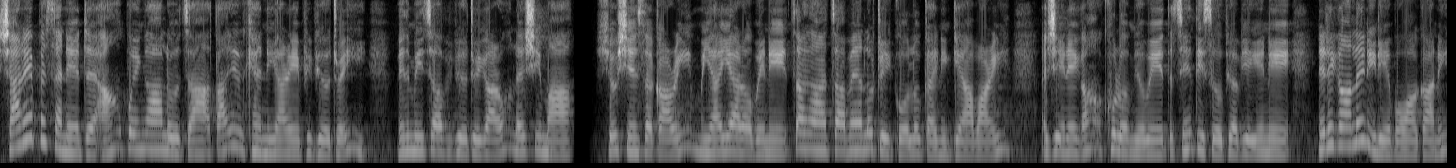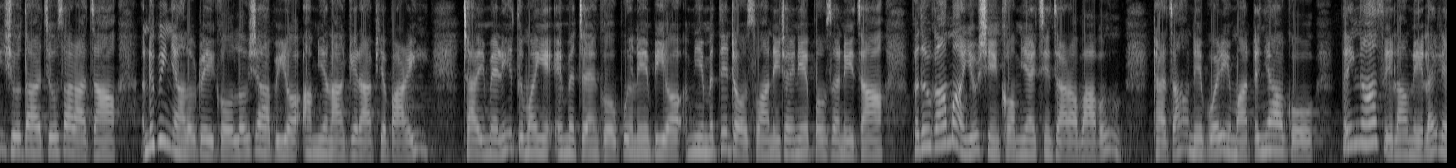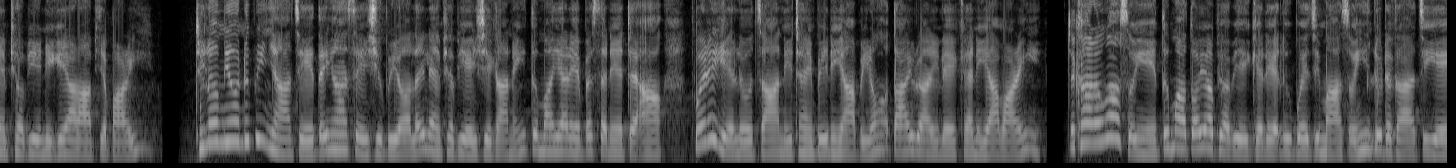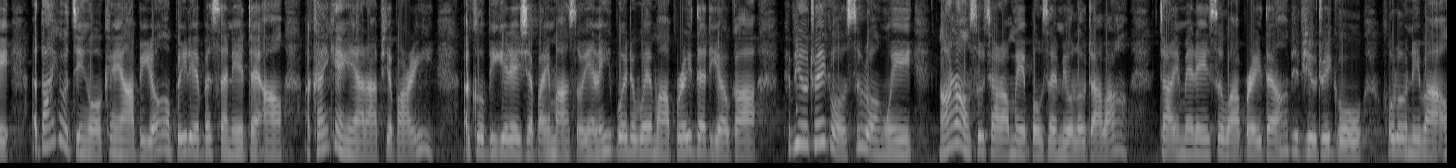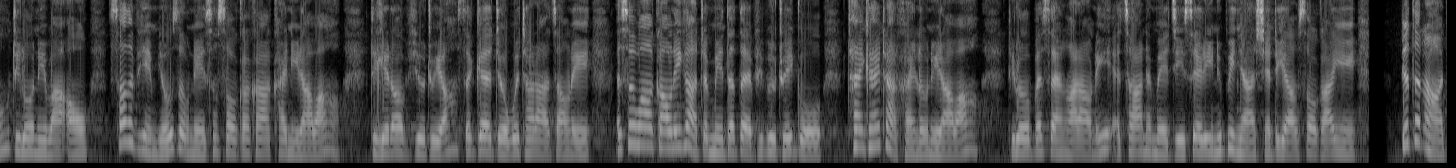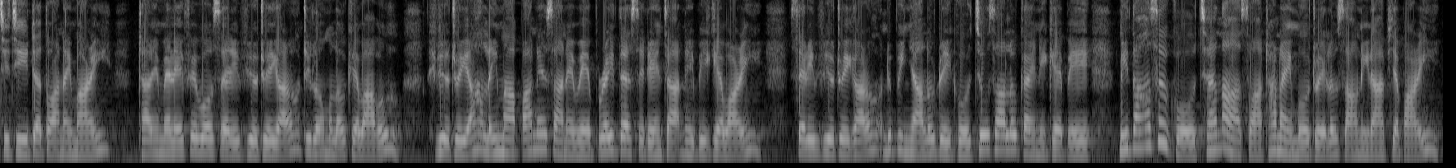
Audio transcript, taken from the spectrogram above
ရှားတဲ့ပတ်စံတဲ့တန်အောင်ပွင့်ကားလိုကြအသားယူခံနေရတဲ့ဖြူဖြူတွေမင်းသမီးချောဖြူဖြူတွေကတော့လက်ရှိမှာ ရုပ်ရှင်ဇာတ်ကားတွေမရရတော့ဘဲနဲ့ကြာကာကြာပန်းလုပ်တွေကိုလုပ်ကိုင်းနေကြရပါတယ်။အရင်တွေကအခုလိုမျိုးပဲတချင်းတီဆိုဖြောပြရင်းနဲ့နေတကာလက်နေတဲ့ဘဝကနေရိုသားစူးစမ်းတာကြောင့်အနုပညာလုပ်တွေကိုလှုပ်ရှားပြီးတော့အောင်မြင်လာခဲ့တာဖြစ်ပါတယ်။ဒါပေမဲ့လည်းသူမရဲ့အင်မတန်ကိုပွင့်လင်းပြီးတော့အမြင်မသိတော်စွာနေထိုင်တဲ့ပုံစံတွေကြောင့်ဘသူကမှရုပ်ရှင်ခေါ်မရိုက်ချင်ကြတော့ပါဘူး။ဒါကြောင့်နေပွဲတွေမှာတညကို350လောက်နဲ့လိုက်လံဖြောပြနေကြရတာဖြစ်ပါတယ်။ ဒီလိုမျိုးလူပညာကျဲ350ယူပြီးတော့လိုက်လံဖြတ်ပြည့်ရှိကနေသူမရတဲ့ပတ်စံနဲ့တက်အောင်ပွဲရရဲလိုကြားနေထိုင်ပေးနေရပြီးတော့အသားယူတာတွေလည်းခံနေရပါတယ်။ တခါတော့ကဆိုရင်သူမတော့ရောက်ဖြတ်ပြည့်ခဲ့တဲ့လူပွဲကြီးမှာဆိုရင်လူတကာကြီးရဲ့အသားယူခြင်းကိုခံရပြီးတော့ပေးတဲ့ပတ်စံနဲ့တက်အောင်အခိုင်းခံရတာဖြစ်ပါတယ်။အခုပြီးခဲ့တဲ့ရက်ပိုင်းမှာဆိုရင်လေပွဲတစ်ပွဲမှာပရိသတ်တယောက်ကဖြူဖြူထွေးကိုစုတော်ငွေ9000စုချတော့မဲ့ပုံစံမျိုးလုပ်တာပါ။ဒါပေမဲ့လည်းဆိုပါပရိသတ်ဖြူဖြူထွေးကိုဟိုလိုနေပါအောင်ဒီလိုနေပါအောင်စသဖြင့်မျိုးစုံနဲ့ဆော့ဆော့ကားကားခိုင်းနေတာပါ။တကယ်တော့ဖြူထွေးဟာစကတ်တိုဝစ်ထားတာကြောင့်လေအဆိုပါကောင်လေးကတမင်တက်တက်ဖြူဖြူထွေးကိုထိုင်ခိုင်းထားခိုင်းလို့နေတာပါ။ဒီလိုပတ်စံ9000နဲ့အခြားနာမည်ကြီးဆယ်ရီနုပညာရှင်တယောက်စော့ကားရင်ပြဿနာကြီးကြီးတက်သွားနိုင်ပါတယ်။ဒါပေမဲ့လည်း Facebook ဆယ်ရီဖြူထွေးကတော့ဒီလိုမလုပ်ခဲ့ပါဘူး။ဖြူဖြူထွေးကလိမ္မာပါနဲ့စာနဲ့ပဲပြိသက်စိတ်တိုင်းကြနေပြီးခဲ့ပါတယ်။ဆယ်ရီဖြူထွေးကတော့အနုပညာလုပ်တွေကိုစူးစမ်းလုပ်ကိုင်နေခဲ့ပြီးမိသားစုကိုချမ်းသာစွာထားနိုင်မှုတွေလှုပ်ဆောင်နေတာဖြစ်ပါတယ်။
